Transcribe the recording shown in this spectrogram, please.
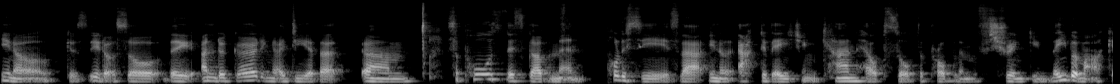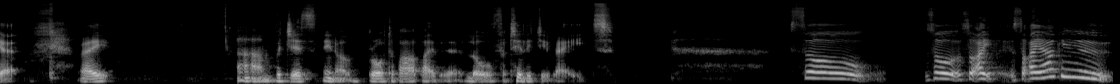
you know, because, you know, so the undergirding idea that um, supports this government policy is that, you know, active aging can help solve the problem of shrinking labor market, right? Um, which is, you know, brought about by the low fertility rates. So, so, so I, so I argue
